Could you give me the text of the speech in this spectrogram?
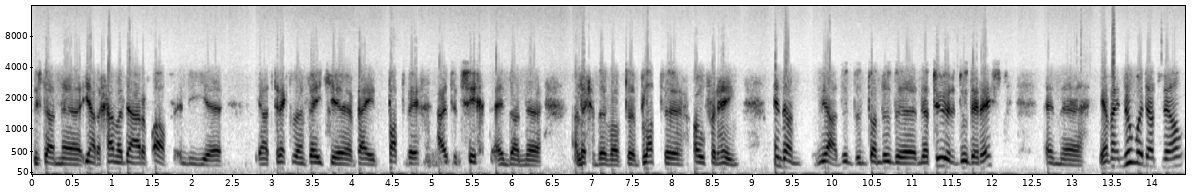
Dus dan, ja, dan gaan we daarop af. En die ja, trekken we een beetje bij het pad weg uit het zicht. En dan eh, leggen we er wat eh, blad eh, overheen. En dan, ja, dan doet de natuur doet de rest. En ja, wij noemen dat wel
